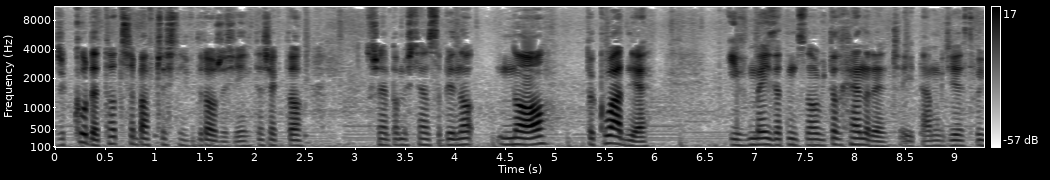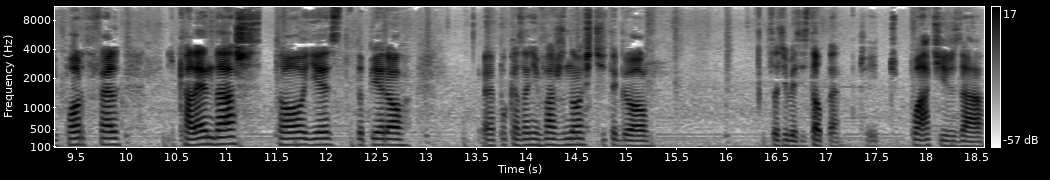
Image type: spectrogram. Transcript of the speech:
że kurde, to trzeba wcześniej wdrożyć. I też jak to słyszałem, pomyślałem sobie, no, no, dokładnie. I w myśl za tym, co mówi Todd Henry, czyli tam, gdzie jest Twój portfel i kalendarz, to jest dopiero e, pokazanie ważności tego, co dla Ciebie jest istotne. Czyli czy płacisz za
